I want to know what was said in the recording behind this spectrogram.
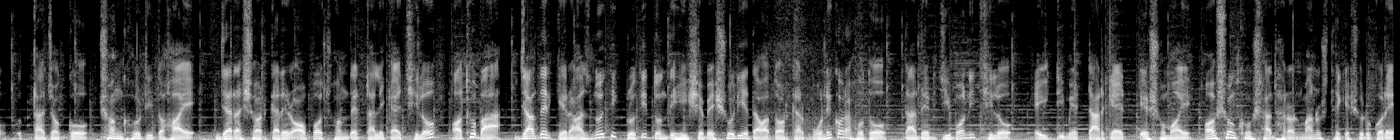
ও হত্যাযজ্ঞ সংঘটিত হয়, যারা সরকারের অপছন্দের তালিকায় ছিল অথবা যাদেরকে রাজনৈতিক প্রতিদ্বন্দ্বী হিসেবে সরিয়ে দেওয়া দরকার মনে করা হতো, তাদের জীবনই ছিল এই টিমের টার্গেট। এ সময় অসংখ্য সাধারণ মানুষ থেকে শুরু করে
